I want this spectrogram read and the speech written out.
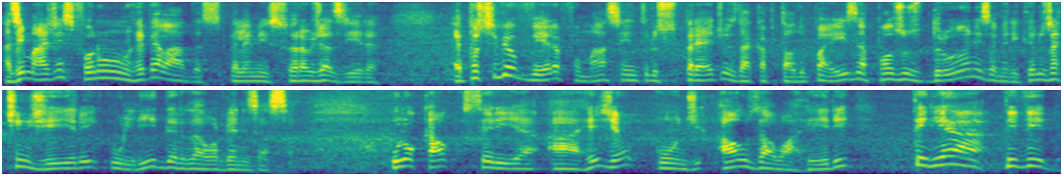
As imagens foram reveladas pela emissora Al Jazeera. É possível ver a fumaça entre os prédios da capital do país após os drones americanos atingirem o líder da organização. O local seria a região onde al-Zawahiri teria vivido.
